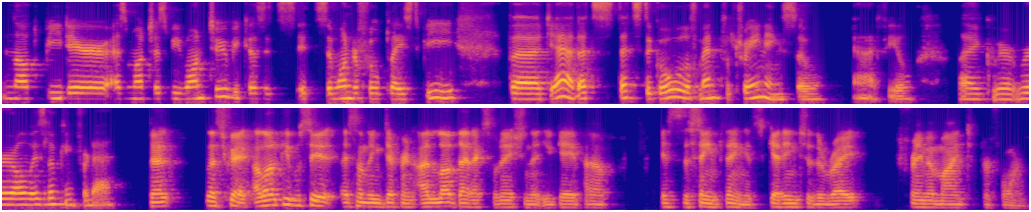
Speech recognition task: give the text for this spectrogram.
not be there as much as we want to because it's it's a wonderful place to be. But yeah that's that's the goal of mental training. So yeah i feel like we're we're always looking for that. That that's great. A lot of people see it as something different. I love that explanation that you gave how it's the same thing. It's getting to the right frame of mind to perform.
